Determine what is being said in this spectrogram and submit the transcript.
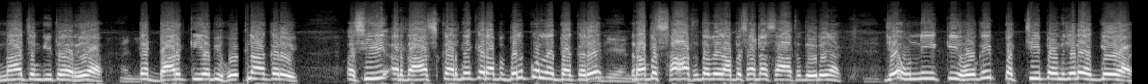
ਨਾ ਚੰਗੀ ਤਰ੍ਹਾਂ ਰਿਹਾ ਤਾਂ ਡਰ ਕੀ ਹੈ ਵੀ ਹੋ ਨਾ ਕਰੇ? ਅਸੀਂ ਅਰਦਾਸ ਕਰਦੇ ਹਾਂ ਕਿ ਰੱਬ ਬਿਲਕੁਲ ਨਾ ਇਦਾਂ ਕਰੇ। ਹਾਂਜੀ, ਹਾਂਜੀ। ਰੱਬ ਸਾਥ ਦੇਵੇ ਰੱਬ ਸਾਡਾ ਸਾਥ ਦੇ ਰਿਹਾ। ਜੇ 19 21 ਹੋ ਗਈ 25 ਪਿੰਡ ਜਿਹੜੇ ਅੱਗੇ ਆ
